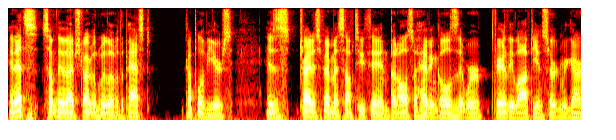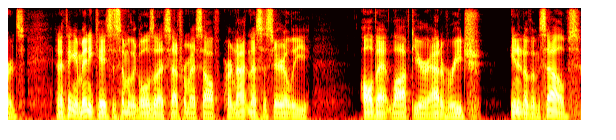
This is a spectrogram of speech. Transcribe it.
And that's something that I've struggled with over the past couple of years is trying to spread myself too thin, but also having goals that were fairly lofty in certain regards. And I think in many cases, some of the goals that I set for myself are not necessarily all that lofty or out of reach in and of themselves.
